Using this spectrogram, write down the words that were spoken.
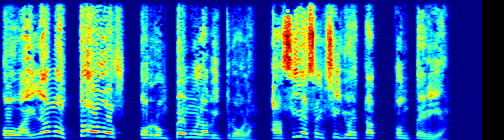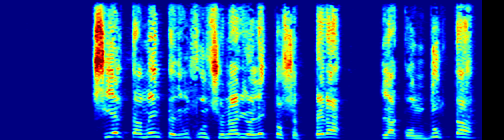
O bailamos todos o rompemos la vitrola. Así de sencillo es esta tontería. Ciertamente de un funcionario electo se espera la conducta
